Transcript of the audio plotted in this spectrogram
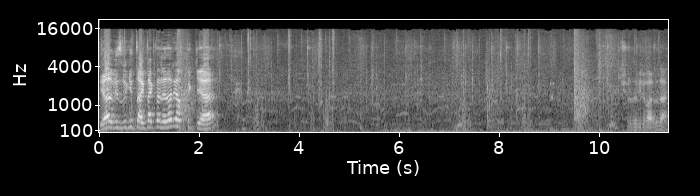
ya biz bugün tak takta neler yaptık ya? Şurada biri vardı da.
